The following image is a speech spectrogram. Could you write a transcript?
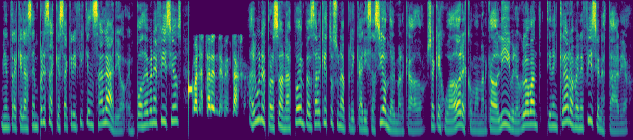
mientras que las empresas que sacrifiquen salario en pos de beneficios van a estar en desventaja. Algunas personas pueden pensar que esto es una precarización del mercado, ya que jugadores como Mercado Libre o Globant tienen claros beneficios en esta área.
